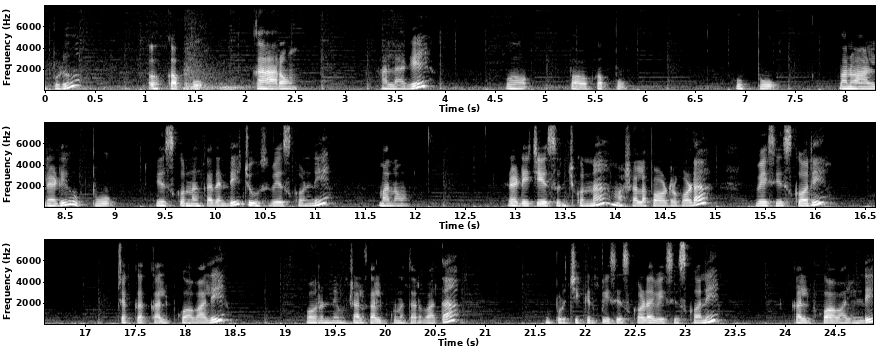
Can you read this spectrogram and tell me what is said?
ఇప్పుడు ఒక కప్పు కారం అలాగే ఓ పావు కప్పు ఉప్పు. మనం ఆల్రెడీ ఉప్పు వేసుకున్నాం కదండి చూసి వేసుకోండి. మనం రెడీ చేసి ఉంచుకున్న మసాలా పౌడర్ కూడా వేసేసుకొని చక్కగా కలుపుకోవాలి. ఓ రెండు నిమిషాలు కలుపుకున్న తర్వాత ఇప్పుడు చికెన్ పీసెస్ కూడా వేసేసుకొని కలుపుకోవాలండి.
